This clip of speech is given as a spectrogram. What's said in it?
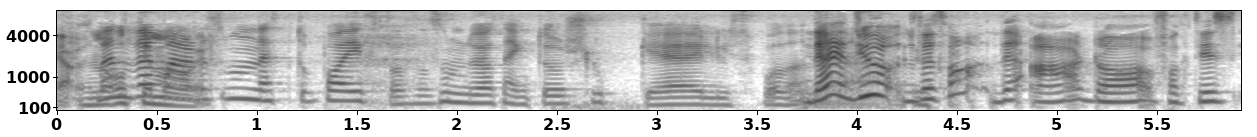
Ja, Men 80 hvem er det som nettopp har gifta seg, som du har tenkt å slukke lyset på? Det, du, vet hva? Det er da faktisk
